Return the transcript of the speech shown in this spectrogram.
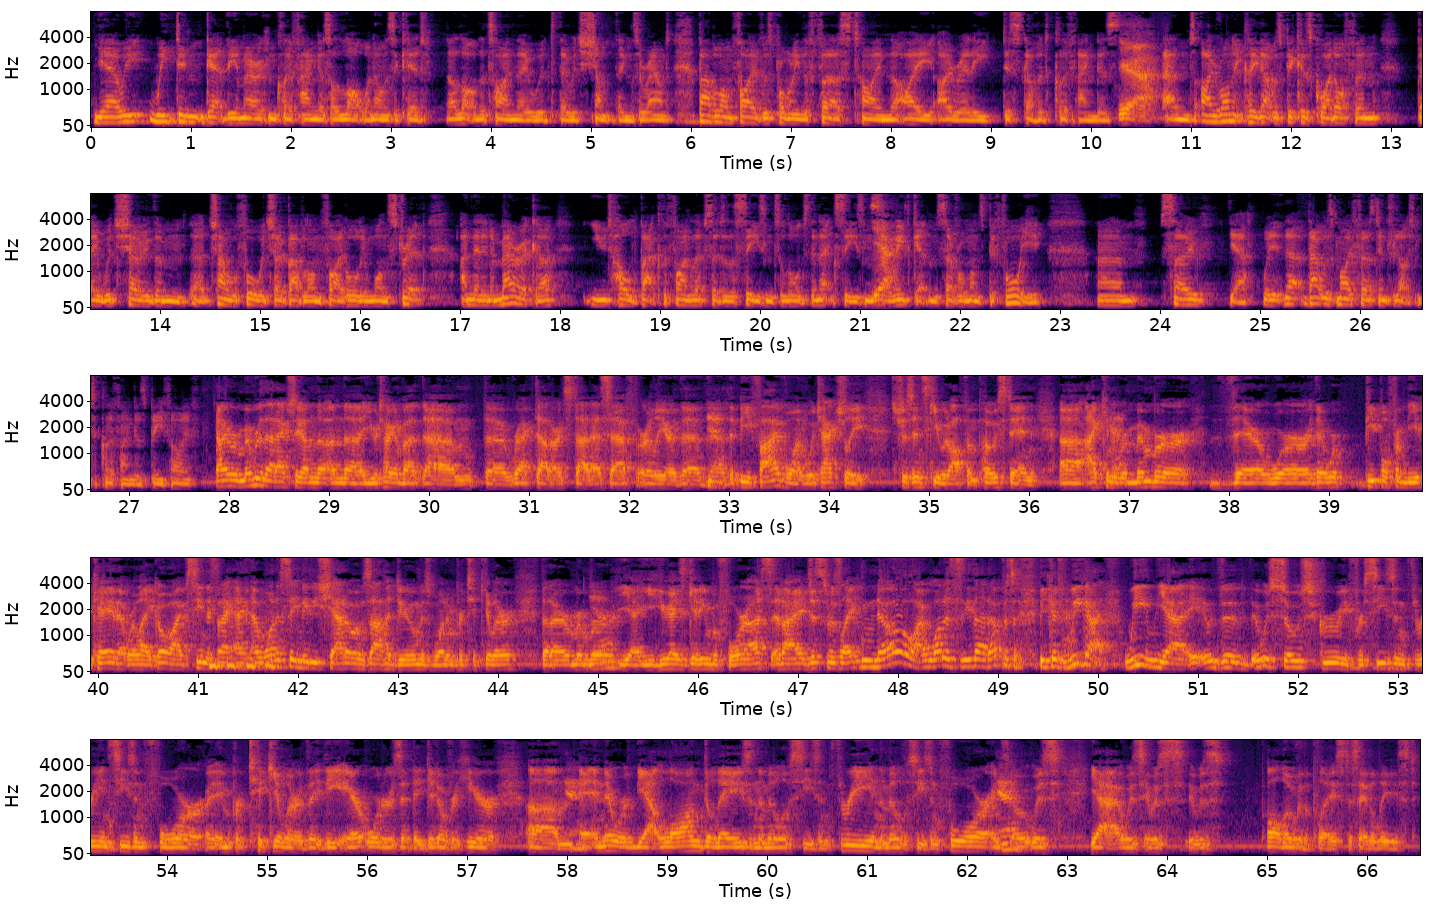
Yeah, we, we didn't get the American cliffhangers a lot when I was a kid. A lot of the time they would they would shunt things around. Babylon Five was probably the first time that I, I really discovered cliffhangers. Yeah. and ironically that was because quite often they would show them uh, Channel Four would show Babylon Five all in one strip, and then in America you'd hold back the final episode of the season to launch the next season. Yeah. So we'd get them several months before you. Um, so yeah, we, that that was my first introduction to cliffhangers. B five. I remember that actually on the on the you were talking about um, the rec.arts.sf earlier the the, Yeah. the B5 one which actually Straczynski would often post in uh, I can Yeah. remember there were there were people from the UK that were like oh I've seen this I, I, I want to say maybe Shadow of Z'ha'dum is one in particular that I remember yeah, you, you guys getting before us and I just was like no I want to see that episode because we got we yeah it, the, it was so screwy for season three and season four in particular the, the air orders that they did over here um, Yeah. and there were yeah long delays in the middle of season three in the middle of season four and so it was yeah it was it was it was all over the place to say the least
